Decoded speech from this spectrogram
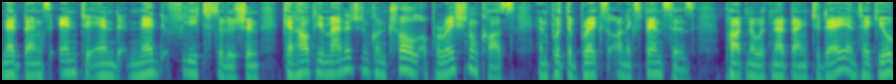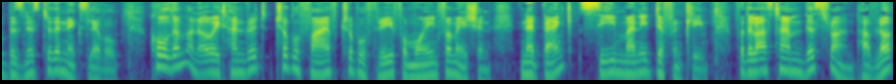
Nedbank's end-to-end Ned Fleet solution can help you manage and control operations operational costs and put the brakes on expenses. Partner with Nedbank today and take your business to the next level. Call them on 0800 555 for more information. Nedbank, see money differently. For the last time this round, Pavlo,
